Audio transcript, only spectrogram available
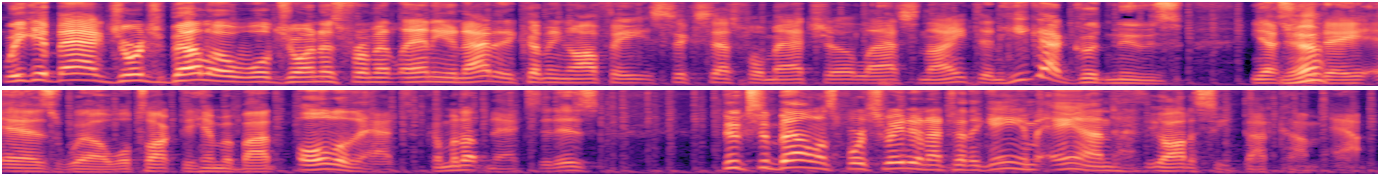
We get back. George Bello will join us from Atlanta United, coming off a successful match uh, last night, and he got good news yesterday as well. We'll talk to him about all of that coming up next. It is Dukes and Bell on Sports Radio, not to the game, and the Audacy.com app.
